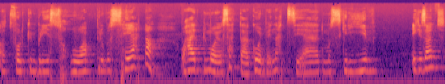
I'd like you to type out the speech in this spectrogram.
at folk kunne bli så provosert. da. Og her, Du må jo sette deg, gå inn på en nettside, du må skrive. Ikke sant?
